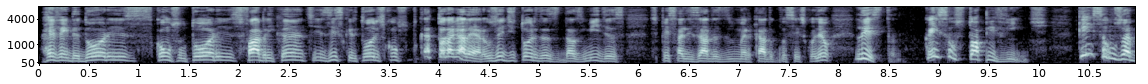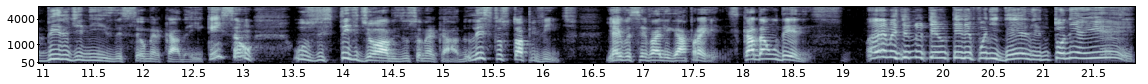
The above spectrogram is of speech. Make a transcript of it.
revendedores, consultores, fabricantes, escritores, consultores, toda a galera, os editores das, das, mídias especializadas do mercado que você escolheu. Lista. Quem são os top 20? Quem são os Abílio Diniz desse seu mercado aí? Quem são os Steve Jobs do seu mercado? Lista os top 20. E aí você vai ligar para eles. Cada um deles ah, mas eu não tenho o telefone dele, não tô nem aí.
